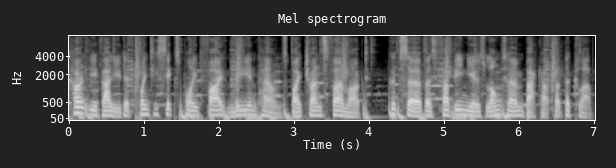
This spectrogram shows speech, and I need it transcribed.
currently valued at £26.5 million by Transfermarkt, could serve as Fabinho's long-term backup at the club.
